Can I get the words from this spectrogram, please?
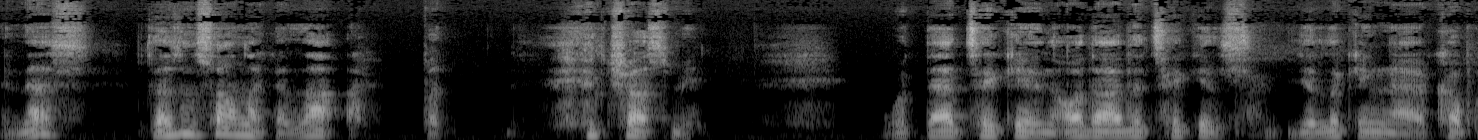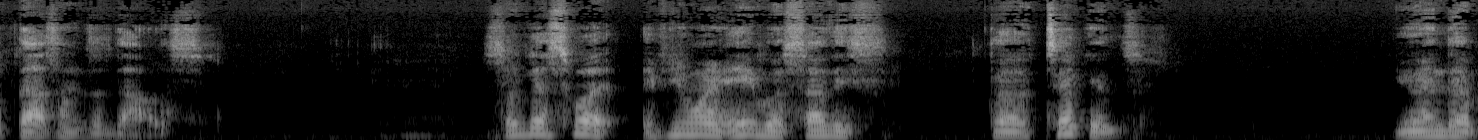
and that doesn't sound like a lot, but trust me, with that ticket and all the other tickets, you're looking at a couple thousands of dollars. So guess what? If you weren't able to sell these the tickets, you end up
